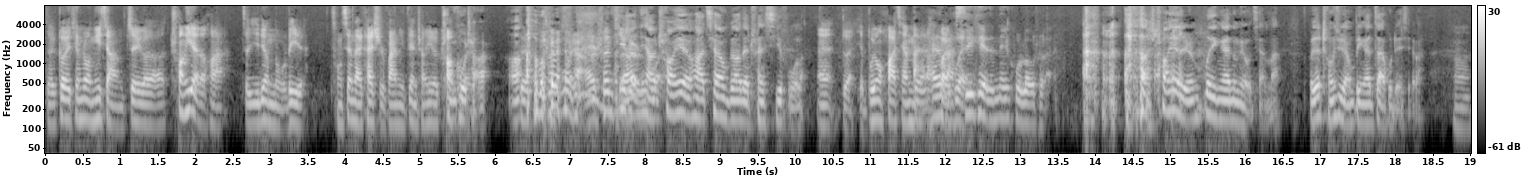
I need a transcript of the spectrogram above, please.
对各位听众，你想这个创业的话，就一定努力，从现在开始把你变成一个穿裤衩啊，对，不是。穿裤衩儿穿 T 然后你想创业的话，千万不要再穿西服了。哎，对，也不用花钱买对，了，还得把怪贵。CK 的内裤露出来。创业的人不应该那么有钱吧？我觉得程序员不应该在乎这些吧？嗯，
